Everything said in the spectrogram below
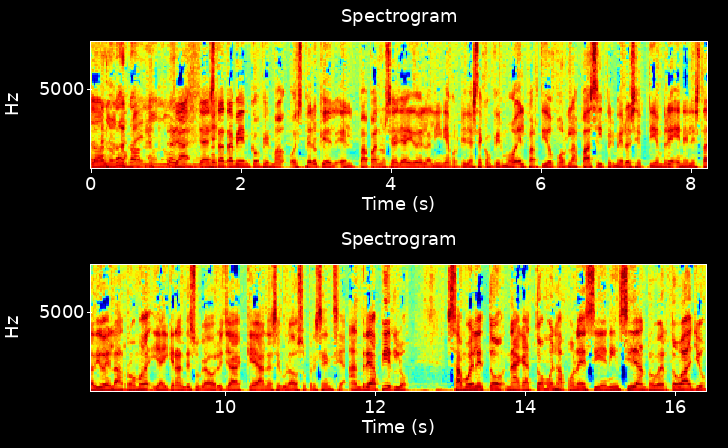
No, no, no, no, no, Ya, no. ya está también confirmado, o espero que el, el Papa no se haya ido de la línea porque ya se confirmó el partido por la paz el primero de septiembre en el estadio de la Roma y hay grandes jugadores ya que han asegurado su presencia. Andrea Pirlo, Samuel Eto'o, Nagatomo el japonés, Zinedine Zidane, Roberto Baggio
